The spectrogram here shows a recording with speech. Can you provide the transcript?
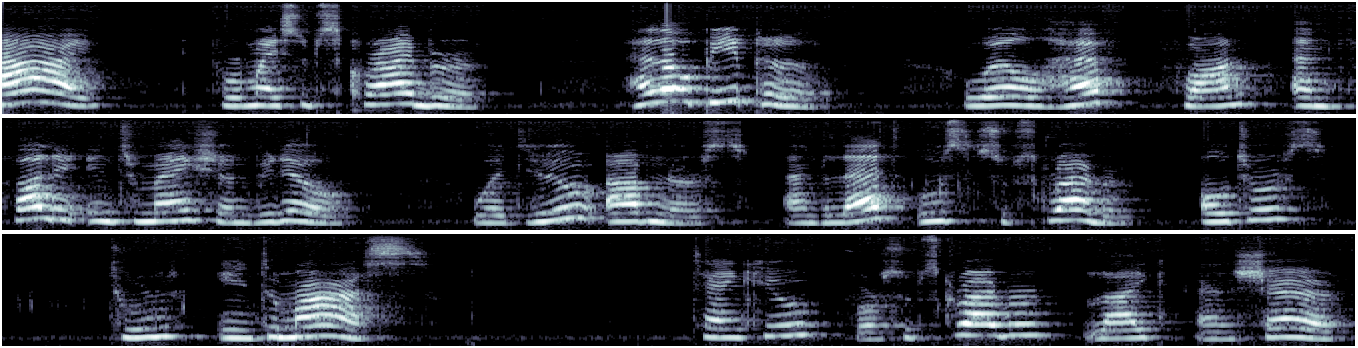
Hi for my subscriber. Hello people. We'll have fun and funny information video with your abners and let us subscriber authors turn into mass. Thank you for subscriber, like and share.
